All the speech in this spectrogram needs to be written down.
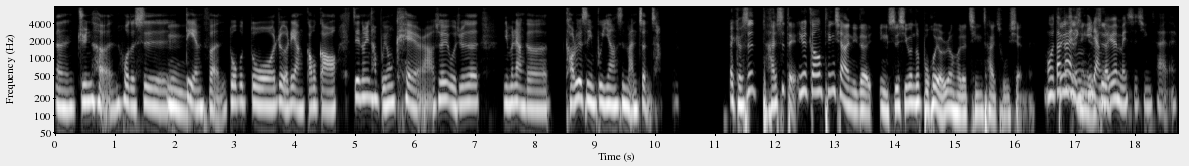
嗯均衡，或者是淀粉、嗯、多不多、热量高不高这些东西，他不用 care 啊。所以我觉得你们两个考虑的事情不一样，是蛮正常的。哎、欸，可是还是得，因为刚刚听起来你的饮食习惯都不会有任何的青菜出现呢。我大概已经一两个月没吃青菜嘞。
